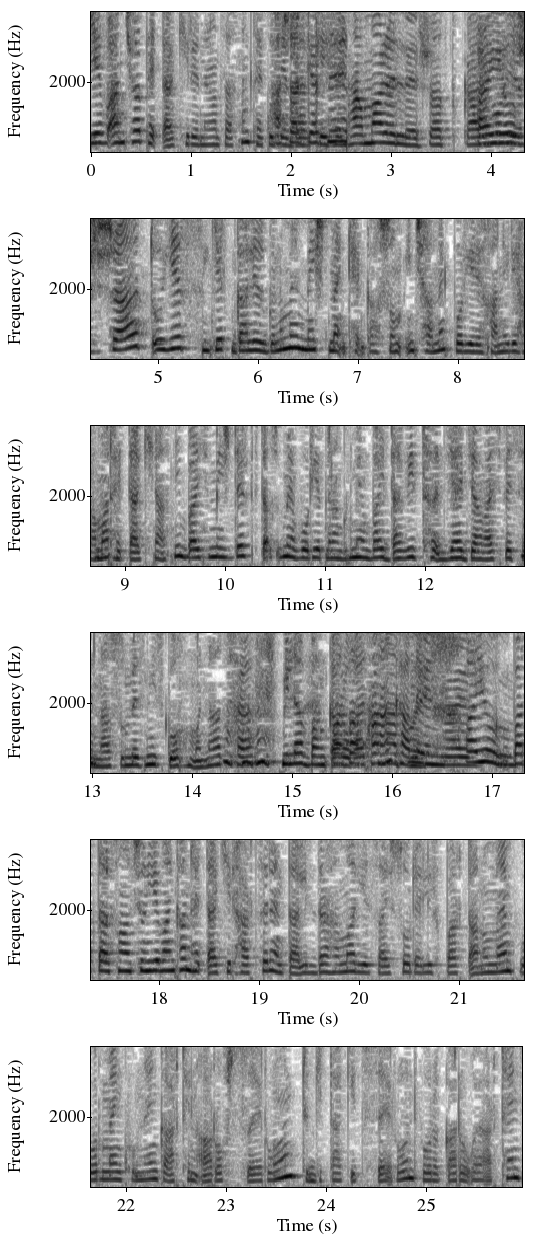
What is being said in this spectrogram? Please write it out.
եւ անչափ հետաքրիր է նրանց ասում թեկուզ եւ Դավիթի հետ համար էլ է շատ կարևոր։ Այո, շատ ու ես երբ գալիս գնում եմ, միշտ մենք ենք ասում, ինչ անենք, որ երեխաների համար հետաքրքրացնի, բայց միշտ ստացվում է, որ երբ նրանք գնում են, վայ Դավիթ ջաջան, այսպես են ասում, մեզնից գոհ մնաց, հա, մի լավ բան կարողացանք անել։ Այո, պատասխանատվություն եւ այնքան հետաքրքիր հարցեր են տալիս, դրա համար ես այսօր էլի հպարտանում եմ, որ մենք ունենք արդեն առողջ սերունդ, գիտակից սերունդ, որը կարող է արդեն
